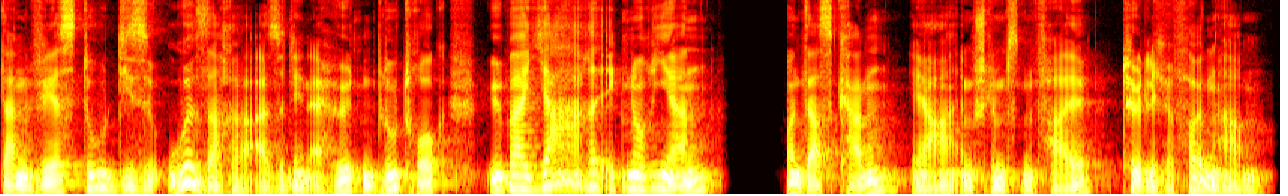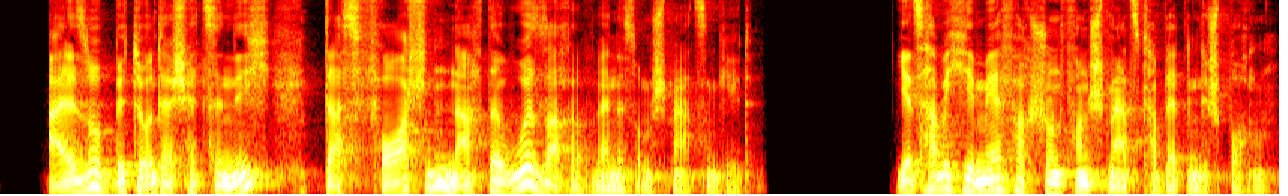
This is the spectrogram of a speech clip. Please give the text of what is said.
dann wirst du diese Ursache, also den erhöhten Blutdruck, über Jahre ignorieren und das kann, ja, im schlimmsten Fall tödliche Folgen haben. Also bitte unterschätze nicht das Forschen nach der Ursache, wenn es um Schmerzen geht. Jetzt habe ich hier mehrfach schon von Schmerztabletten gesprochen.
